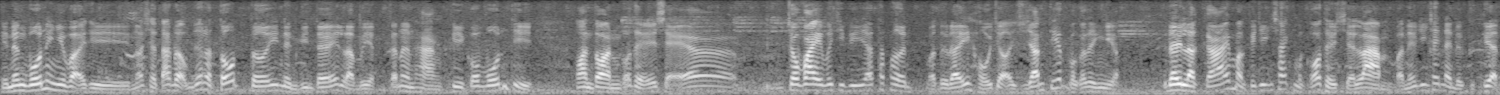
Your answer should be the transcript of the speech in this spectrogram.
Thì nâng vốn như vậy thì nó sẽ tác động rất là tốt tới nền kinh tế, là việc các ngân hàng khi có vốn thì hoàn toàn có thể sẽ cho vay với chi phí giá thấp hơn và từ đấy hỗ trợ gián tiếp vào các doanh nghiệp. Đây là cái mà cái chính sách mà có thể sẽ làm và nếu chính sách này được thực hiện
